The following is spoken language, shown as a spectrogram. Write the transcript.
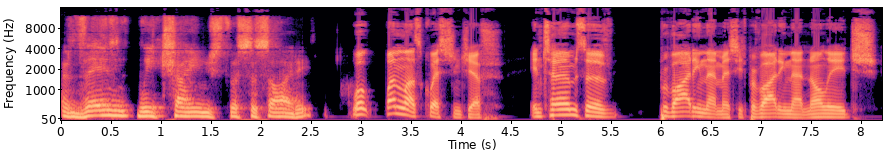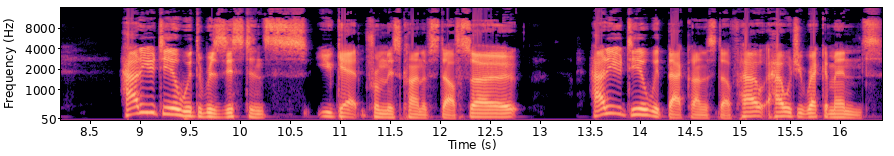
and then we change the society. Well, one last question, Jeff. In terms of providing that message, providing that knowledge, how do you deal with the resistance you get from this kind of stuff? So, how do you deal with that kind of stuff? How how would you recommend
